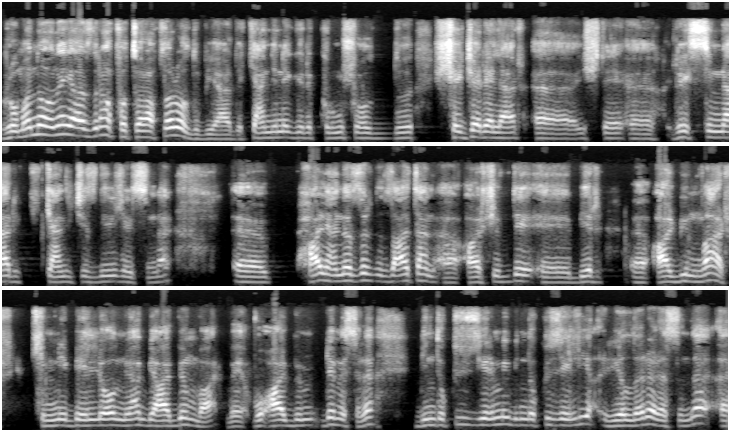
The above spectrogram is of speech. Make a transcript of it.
Romanı ona yazdıran fotoğraflar oldu bir yerde. Kendine göre kurmuş olduğu şecereler, e, işte e, resimler, kendi çizdiği resimler. E, halen hazırda zaten e, arşivde e, bir e, albüm var kimliği belli olmayan bir albüm var ve bu albümde mesela 1920-1950 yılları arasında e,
